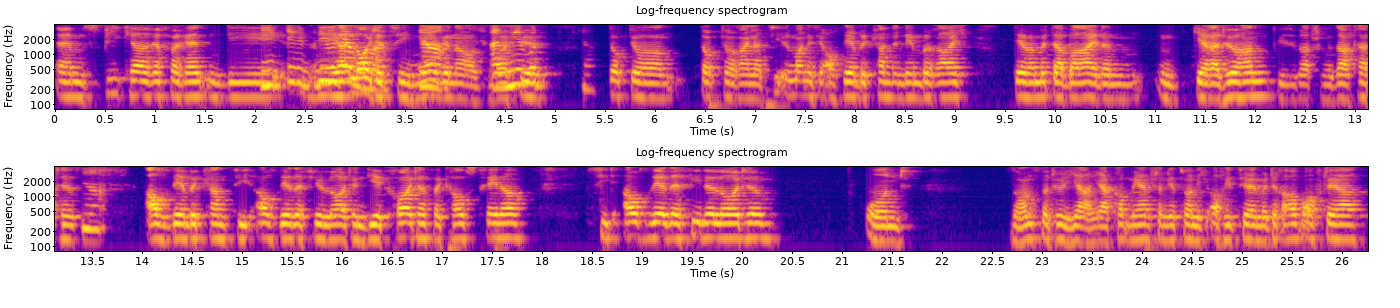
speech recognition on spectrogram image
ähm, Speaker, Referenten, die, Die- die, die- du halt Leute ziehen. Ja. Ne? Genau. Zum Also Beispiel wurde- ja. Dr. Dr. Rainer Zielmann ist ja auch sehr bekannt in dem Bereich. Der war mit dabei. Dann Gerald Hörhan, wie du gerade schon gesagt hattest, Ja. auch sehr bekannt, zieht auch sehr, sehr viele Leute. Ein Dirk Kräuter, Verkaufstrainer, zieht auch sehr, sehr viele Leute. Und sonst natürlich, ja, Jakob Mehren stand jetzt zwar nicht offiziell mit drauf auf der,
